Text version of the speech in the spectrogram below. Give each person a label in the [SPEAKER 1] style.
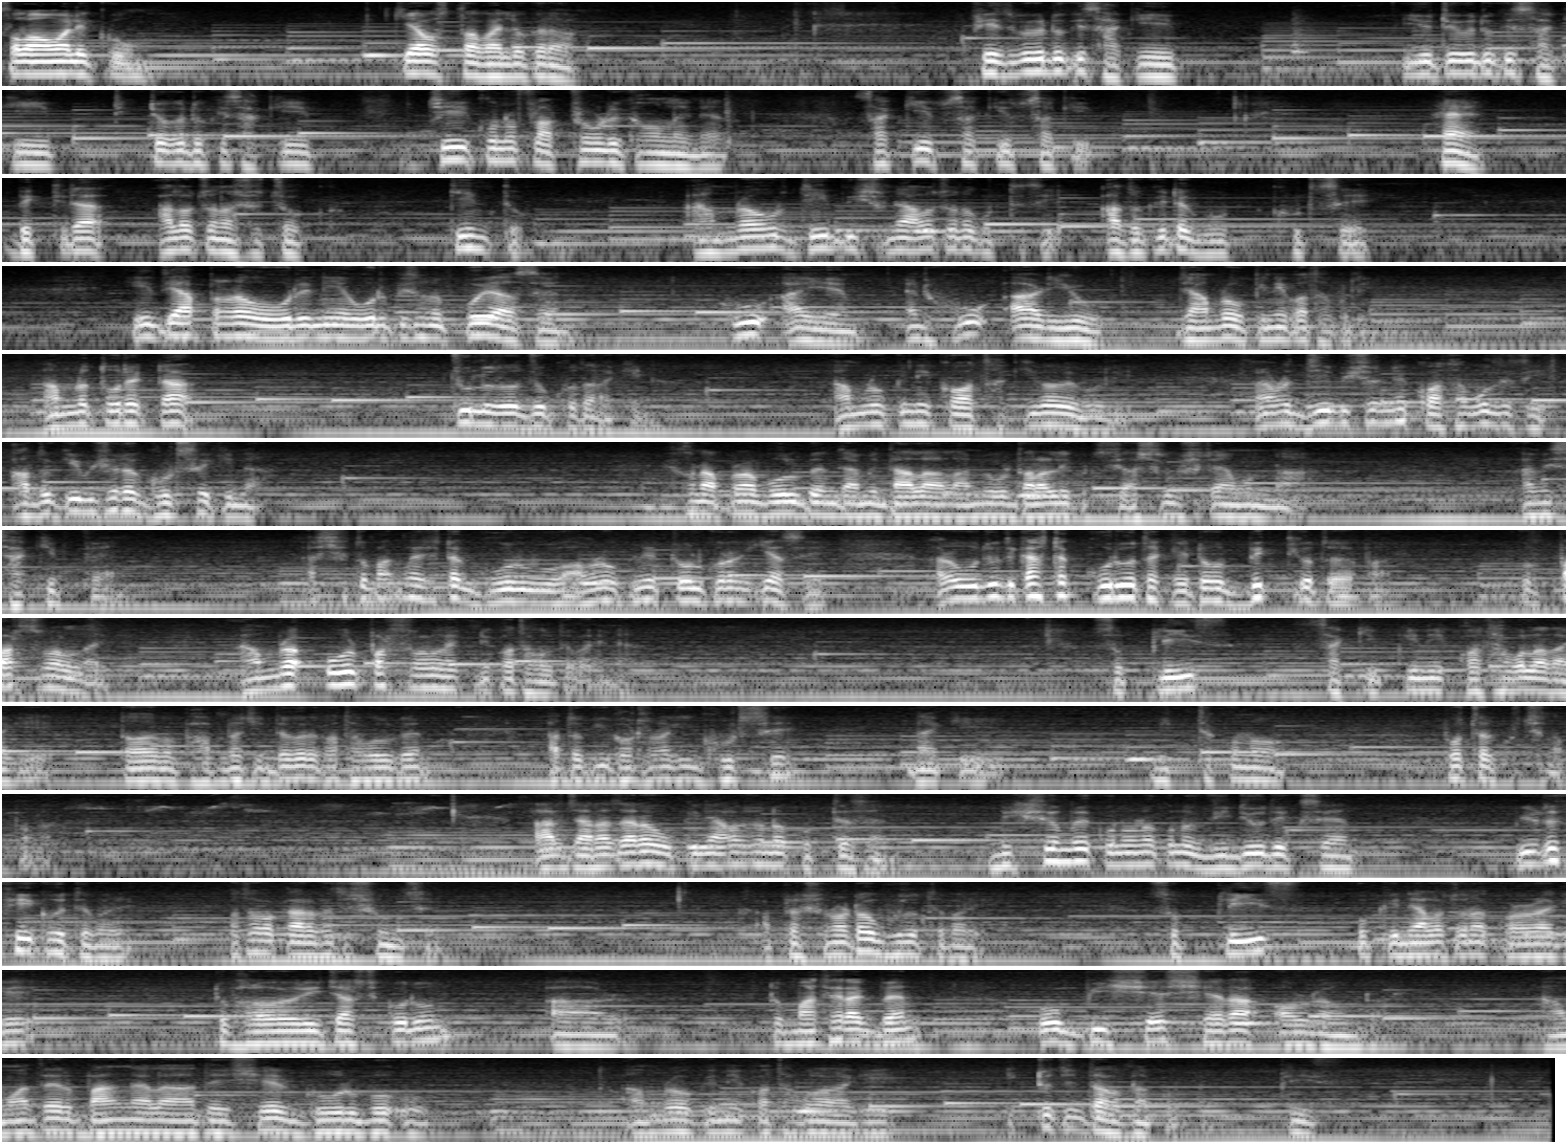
[SPEAKER 1] সালাম আলাইকুম। কি অবস্থা ভাই লোকেরা? ফেসবুকে ঢুকি সাকিব ইউটিউবে ঢুকি সাকিব টিকটকে ঢুকি সাকিব, যে কোনো প্ল্যাটফর্মে ঢুকি অনলাইনের সাকিব সাকিব সাকিব। হ্যাঁ ব্যক্তিরা আলোচনা সূচক। কিন্তু আমরা ওর যে বিষয় নিয়ে আলোচনা করতেছি, আদৌ কি এটা ঘুরছে? এই যে আপনারা ওরে নিয়ে ওর পিছনে পড়ে আছেন who I am and who are you যে আমরা ওকে নিয়ে কথা বলি। আমরা তোর একটা চুলেরও যোগ্যতা রাখি না। আমরা ওকে নিয়ে কথা কীভাবে বলি? আর আমরা যে বিষয় নিয়ে কথা বলতেছি, আদৌ কি বিষয়টা ঘটছে কিনা? এখন আপনারা বলবেন যে আমি দালাল, আমি ওর দালালি করছি আসলে বিষয়টা এমন না। আমি সাকিব ফ্যান। আর সে তো বাংলাদেশ এটা গর্ব, আমরা ওকে নিয়ে ট্রোল করার কি আছে? আর ও যদি কাজটা করেও থাকে, এটা ওর ব্যক্তিগত ব্যাপার, ওর পার্সোনাল লাইফ আমরা ওর পার্সোনাল লাইফ নিয়ে কথা বলতে পারি না। সো প্লিজ সাকিবকে নিয়ে কথা বলার আগে তবে ভাবনা চিন্তা করে কথা বলবেন। এত কি ঘটনা কি ঘটছে? নাকি মিথ্যা কোনো প্রচার করছেন আপনারা? আর যারা যারা ওকে নিয়ে আলোচনা করতেছেন ম্যাক্সিমামে কোনো না কোনো ভিডিও দেখছেন ভিডিওটা ফেক হতে পারে, অথবা কারও কাছে শুনছেন। আপনার শোনাটাও ভুল হতে পারে। সো প্লিজ ওকে নিয়ে আলোচনা করার আগে একটু ভালোভাবে রিচার্জ করুন, আর একটু মাথায় রাখবেন, ও বিশ্বের সেরা অলরাউন্ডার আমাদের বাংলাদেশের গর্ব ও। তো আমরা ওকে নিয়ে কথা বলার আগে একটু চিন্তা ভাবনা করবেন প্লিজ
